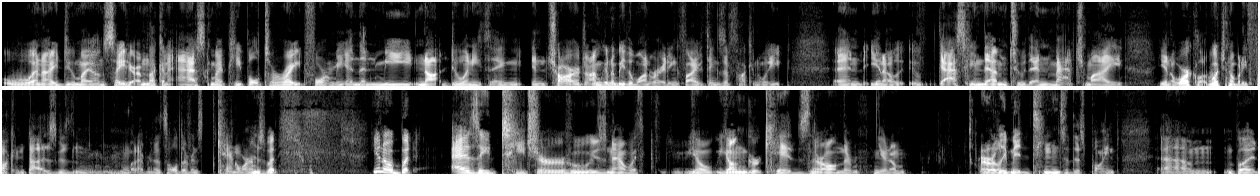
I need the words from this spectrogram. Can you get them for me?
when I do my own site here, I'm not going to ask my people to write for me and then me not do anything in charge. I'm going to be the one writing five things a fucking week, and you know, asking them to then match my you know workload, which nobody fucking does. 'cause, mm, whatever, that's a whole different can of worms. But you know, but as a teacher who is now with you know younger kids, they're all in their you know early mid teens at this point. Um, but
